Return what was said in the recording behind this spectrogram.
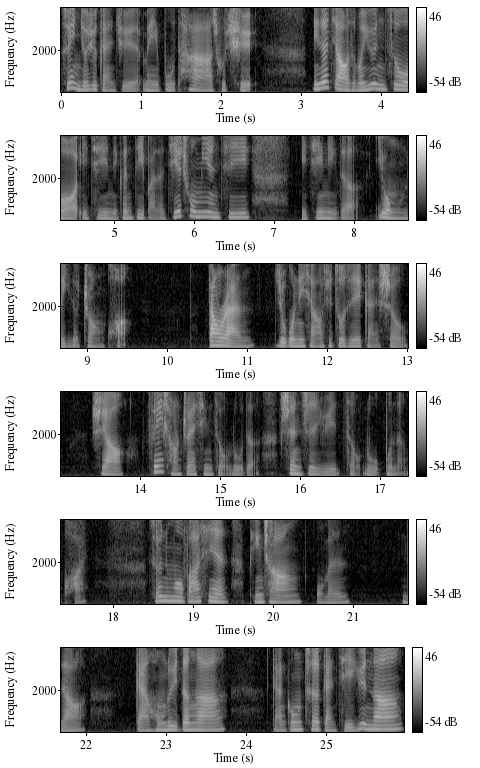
所以你就去感觉每一步踏出去，你的脚怎么运作，以及你跟地板的接触面积，以及你的用力的状况。当然，如果你想要去做这些感受，是要非常专心走路的，甚至于走路不能快。所以你有没有发现，平常我们你知道赶红绿灯啊，赶公车、赶捷运啊，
